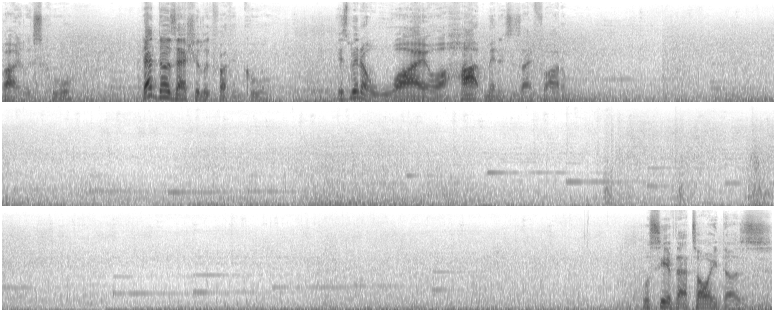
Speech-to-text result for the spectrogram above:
Wow, he looks cool. That does actually look fucking cool. It's been a while, a hot minute since I fought him. We'll see if that's all he does.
